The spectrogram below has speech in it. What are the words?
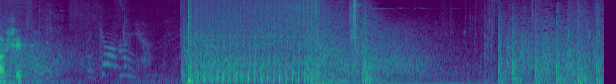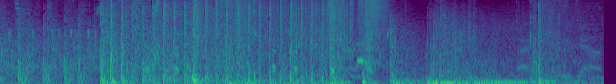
Oh shit. They got me. Alright, enemy down.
